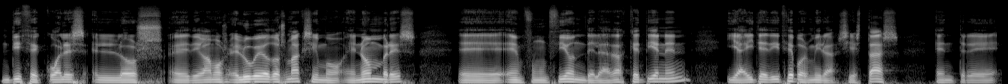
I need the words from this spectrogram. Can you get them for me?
dice cuál es los, eh, digamos, el VO2 máximo en hombres eh, en función de la edad que tienen y ahí te dice, pues mira, si estás entre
